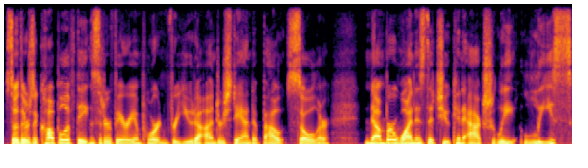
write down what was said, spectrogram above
So, there's a couple of things that are very important for you to understand about solar. Number one is that you can actually lease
